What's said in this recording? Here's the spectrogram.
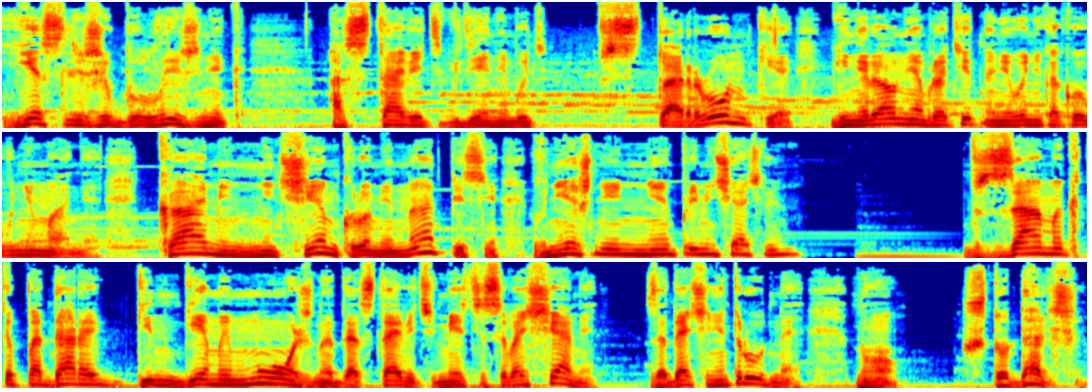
Если же булыжник оставить где-нибудь в сторонке, генерал не обратит на него никакого внимания. Камень ничем, кроме надписи, внешне не примечателен. В замок-то подарок Гингемы можно доставить вместе с овощами. Задача нетрудная. Но что дальше?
